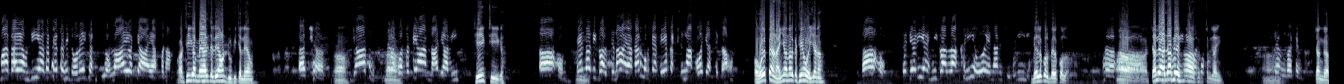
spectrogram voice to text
ਮਾਤਾ ਆਉਂਦੀ ਆ ਤੇ ਫਿਰ ਤੁਸੀਂ ਦੋਵੇਂ ਜਾਂਦੇ ਲਾਇਓ ਚਾਹ ਆਪਣਾ। ਆ ਠੀਕ ਆ ਮੈਂ ਤਾਂ ਚੱਲਿਆ ਹੁਣ ਡਿਊਟੀ ਚੱਲਿਆ ਵਾਂ। ਅੱਛਾ। ਆ ਜਾ ਤੂੰ ਮੇਰਾ ਹਾਂ। ਪੁੱਤ ਧਿਆਨ ਨਾ ਜਾਵੀਂ। ਠੀਕ ਠੀਕ ਆ। ਆਹੋ ਇਹਨਾਂ ਦੀ ਗੱਲ ਚ ਨਾ ਆਇਆ ਕਰ ਮੁੜ ਕੇ ਫੇਰ ਇਕੱਠੀਆਂ ਹੋ ਜਾਂਦੀਆਂ ਵਾਂ। ਉਹ ਭੈਣਾਂ ਹੀ ਆ, ਉਹਨਾਂ ਦਾ ਇਕੱਠੀਆਂ ਹੋ ਹੀ ਜਾਣਾ। ਆਹੋ। ਤੇ ਜਿਹੜੀ ਅਸੀਂ ਗੱਲ ਆਖਣੀ ਉਹ ਇਹਨਾਂ ਨੂੰ ਚੁਗਣੀ ਆ। ਬਿਲਕੁਲ ਬਿਲਕੁਲ। ਹਾਂ, ਆ ਚੱਲ ਆ ਜਾ ਫਿਰ। ਆ ਫਿਰ ਸਮਝਾਈ। ਹਾਂ। ਚੰਗਾ ਚੰਗਾ।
